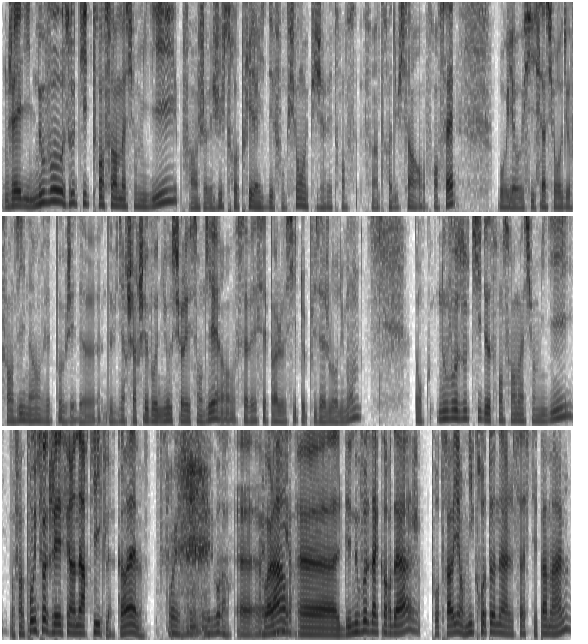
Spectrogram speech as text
Donc j'avais dit nouveaux outils de transformation MIDI. Enfin, j'avais juste repris la liste des fonctions et puis j'avais enfin, traduit ça en français. Bon, il y a aussi ça sur Audiofanzine. Hein. Vous n'êtes pas obligé de, de, venir chercher vos news sur les sondiers. Hein. Vous savez, c'est pas le site le plus à jour du monde. Donc, nouveaux outils de transformation MIDI. Enfin, pour une fois que j'avais fait un article, quand même. Oui, le voir. Euh, voilà. Euh, des nouveaux accordages pour travailler en microtonal. Ça, c'était pas mal.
